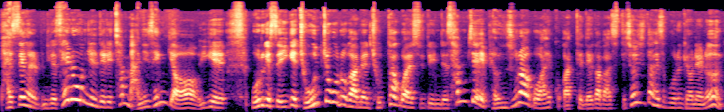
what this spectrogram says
발생을 이게 새로운 일들이 참 많이 생겨. 이게 모르겠어요. 이게 좋은 쪽으로 가면 좋다고 할 수도 있는데 삼재의 변수라고 할 것 같아. 내가 봤을 때 천신당에서 보는 견해는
